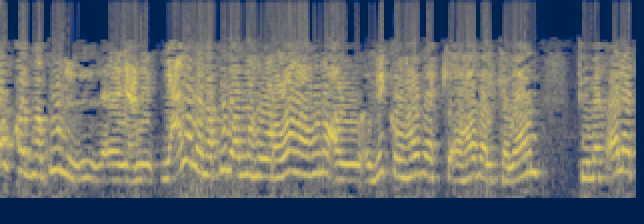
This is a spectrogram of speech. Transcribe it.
أو قد نقول يعني لعلنا نقول أنه رواها هنا أو ذكر هذا هذا الكلام في مسألة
